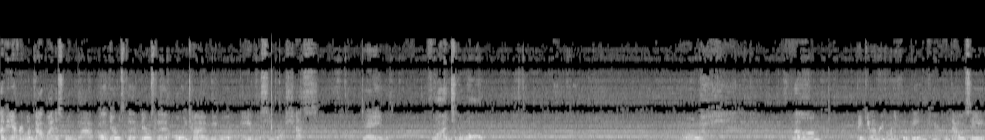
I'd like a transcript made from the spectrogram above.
I mean, everyone got minus one lap. Oh, there was the there was the only time we will be able to see Ross Chastain fly into the wall. Well, um, thank you everybody for being here. That was a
